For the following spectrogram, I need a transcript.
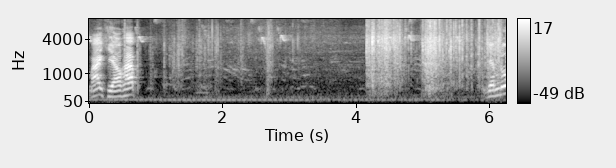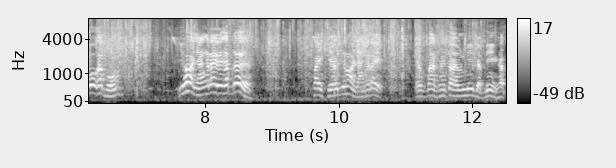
ไม้เขียวครับ เยี่ยมดูครับผมยี่ห้ออย่างก็ได้เลยครับเด้อไฟเขียวยี่ห้ออย่างก็ได้แต่บ้านทางจอยมันมีแบบนี้ครับ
